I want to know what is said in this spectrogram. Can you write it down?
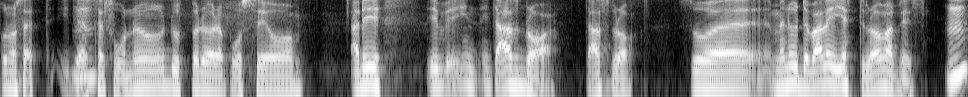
på något sätt i deras Mm. telefoner och gå upp och röra på sig och ja, det, det är in- inte alls bra. Inte alls bra. Så, eh, men Uddevalla är jättebra faktiskt. Mm.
